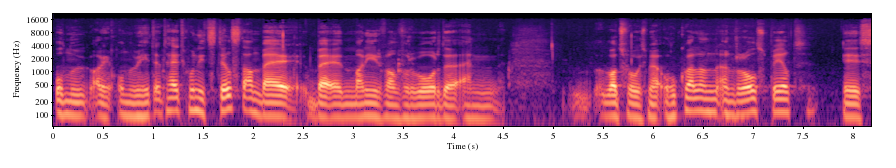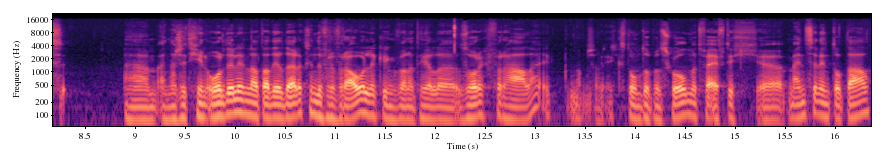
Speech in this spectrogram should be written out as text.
on, allee, onwetendheid, gewoon niet stilstaan bij, bij een manier van verwoorden. En wat volgens mij ook wel een, een rol speelt, is, ehm, en daar zit geen oordeel in, laat dat heel duidelijk zijn, de vervrouwelijking van het hele zorgverhaal. Hè. Ik, ik stond op een school met 50 eh, mensen in totaal.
